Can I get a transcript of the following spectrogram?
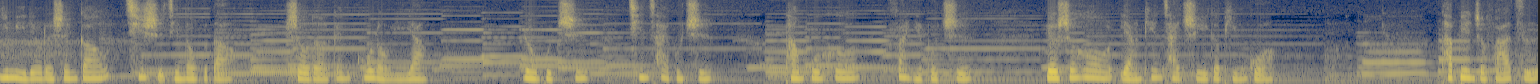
一米六的身高，七十斤都不到，瘦得跟骷髅一样。肉不吃，青菜不吃，汤不喝，饭也不吃，有时候两天才吃一个苹果。他变着法子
